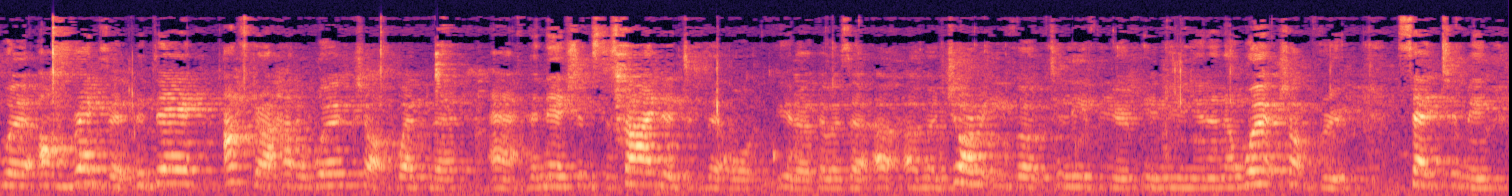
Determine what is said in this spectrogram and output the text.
were on Brexit, the day after I had a workshop when the, uh, the nations decided that, or you know, there was a, a, majority vote to leave the European Union, and a workshop group said to me,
